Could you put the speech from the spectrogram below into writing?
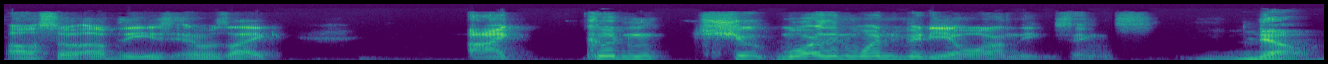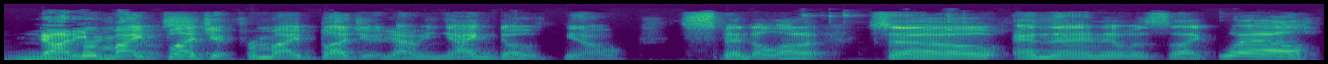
also of these, and it was like, I couldn't shoot more than one video on these things No, not for even my close. budget. For my budget, Yeah. I mean, I can go, you know, spend a lot of so, and then it was like, well,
